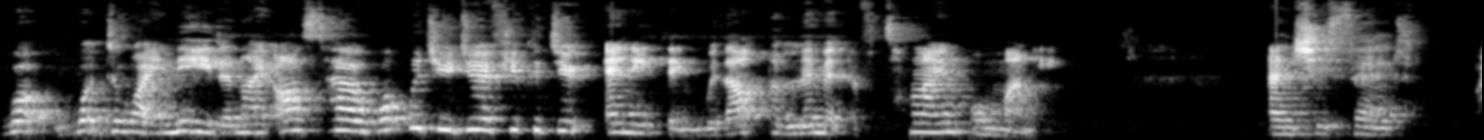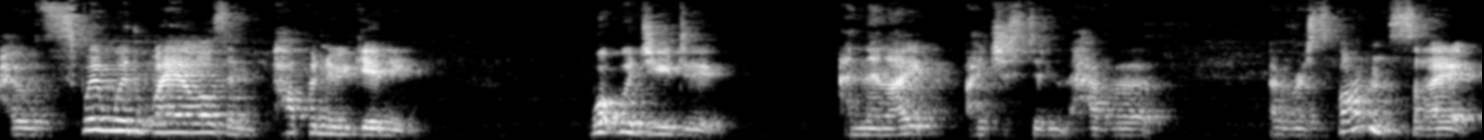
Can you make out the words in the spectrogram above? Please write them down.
What, what do I need? And I asked her, What would you do if you could do anything without the limit of time or money? And she said, I would swim with whales in Papua New Guinea. What would you do? And then I, I just didn't have a, a response. I,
